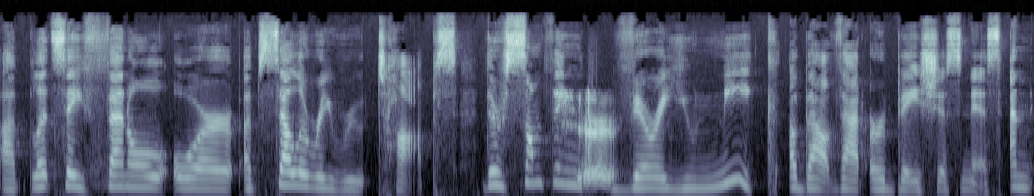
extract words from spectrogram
uh, let's say fennel or uh, celery root tops. There's something Sure. very unique about that herbaceousness, and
